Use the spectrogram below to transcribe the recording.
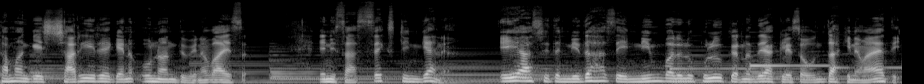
තමන්ගේ ශරීරය ගැන උනන්දු වෙන වයස. එනිසා සෙක්ස්ටින් ගැන ඒ ආශ්‍රිත නිදහසේ නිම්වලු පුළුල් කරන දෙයක් ලෙස ඔවුන් දකිනවා ඇති.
